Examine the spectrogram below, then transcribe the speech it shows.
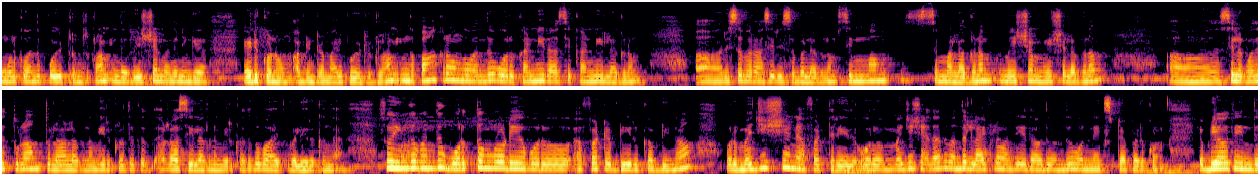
உங்களுக்கு வந்து போயிட்டு இருந்துருக்கலாம் இந்த டெசிஷன் வந்து நீங்கள் எடுக்கணும் அப்படின்ற மாதிரி போயிட்டுருக்கலாம். இங்கே பார்க்குறவங்க வந்து ஒரு கன்னி ராசி கன்னி லக்னம் ரிஷப ராசி ரிஷப லக்னம் சிம்மம் சிம்ம லக்னம் மேஷம் மேஷ லக்னம் சிலருக்கு வந்து துலாம் துலா லக்னம் இருக்கிறதுக்கு ராசி லக்னம் இருக்கிறதுக்கு வாய்ப்புகள் இருக்குங்க. ஸோ இங்கே வந்து ஒருத்தவங்களுடைய ஒரு எஃபர்ட் எப்படி இருக்குது அப்படின்னா ஒரு மெஜிஷியன் எஃபர்ட் தெரியுது. ஒரு மெஜிஷியன் அதாவது வந்து லைஃப்பில் வந்து ஏதாவது வந்து ஒரு நெக்ஸ்ட் ஸ்டெப் எடுக்கணும். எப்படியாவது இந்த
